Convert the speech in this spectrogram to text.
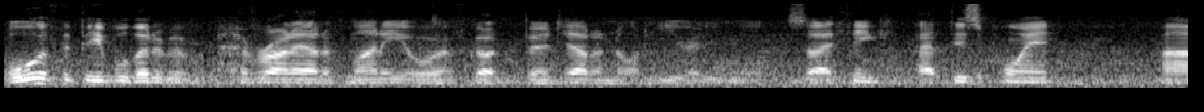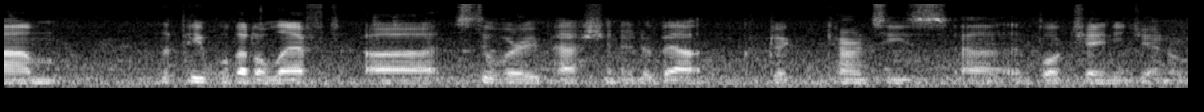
All of the people that have, have run out of money or have got burnt out are not here anymore. So I think at this point, um, the people that are left are still very passionate about cryptocurrencies uh, and blockchain in general.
